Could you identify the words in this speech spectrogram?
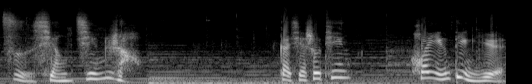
自相惊扰。感谢收听，欢迎订阅。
